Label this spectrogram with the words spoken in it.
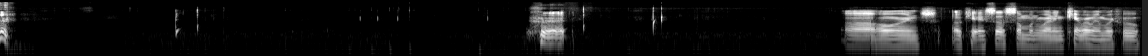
uh, orange. Okay, I saw someone running. Can't remember who.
